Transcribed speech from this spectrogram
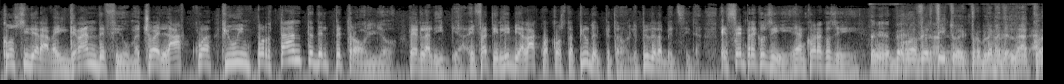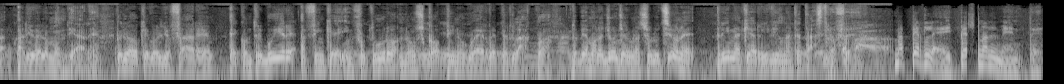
considerava il grande fiume, cioè l'acqua più importante del petrolio per la Libia. Infatti in Libia l'acqua costa più del petrolio, più della benzina. È sempre così? È ancora così? Ho avvertito il problema dell'acqua a livello mondiale. Quello che voglio fare è contribuire affinché in futuro non scoppino guerre per l'acqua. Dobbiamo raggiungere una soluzione prima che arrivi una catastrofe. Ma per lei, personalmente,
